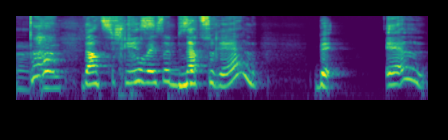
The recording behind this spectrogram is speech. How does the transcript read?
un- un dentifrice naturel, ben elle,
